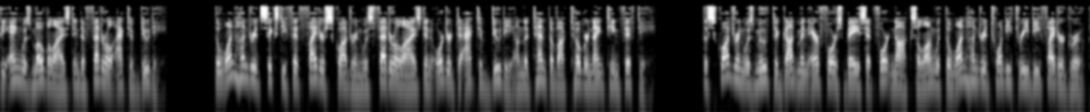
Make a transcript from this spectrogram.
the ANG was mobilized into federal active duty. The 165th Fighter Squadron was federalized and ordered to active duty on 10 October 1950. The squadron was moved to Godman Air Force Base at Fort Knox along with the 123d Fighter Group.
